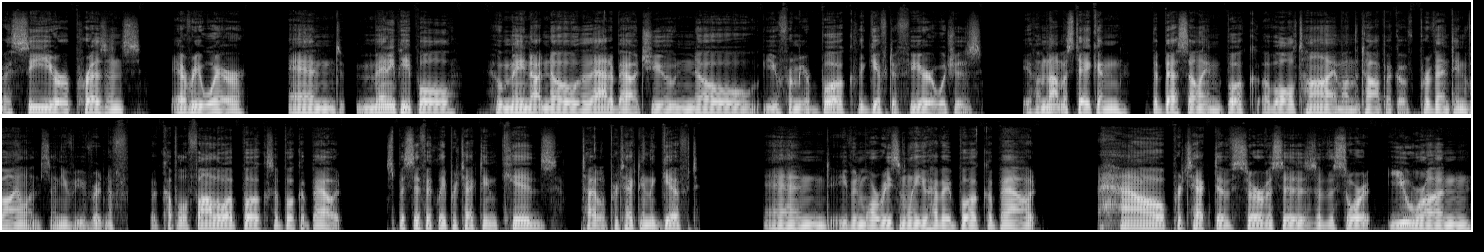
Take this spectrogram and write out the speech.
I see your presence everywhere. And many people who may not know that about you know you from your book, The Gift of Fear, which is, if I'm not mistaken, the best selling book of all time on the topic of preventing violence. And you've, you've written a, f- a couple of follow up books, a book about specifically protecting kids titled Protecting the Gift. And even more recently, you have a book about how protective services of the sort you run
